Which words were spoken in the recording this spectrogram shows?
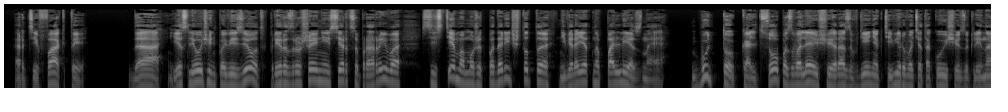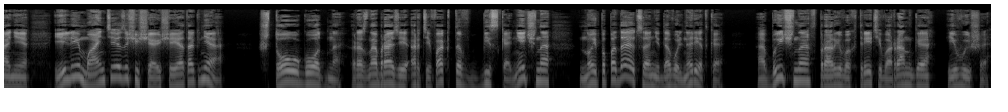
— артефакты. Да, если очень повезет, при разрушении сердца прорыва система может подарить что-то невероятно полезное. Будь то кольцо, позволяющее раз в день активировать атакующее заклинание, или мантия, защищающая от огня. Что угодно, разнообразие артефактов бесконечно, но и попадаются они довольно редко. Обычно в прорывах третьего ранга и выше.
